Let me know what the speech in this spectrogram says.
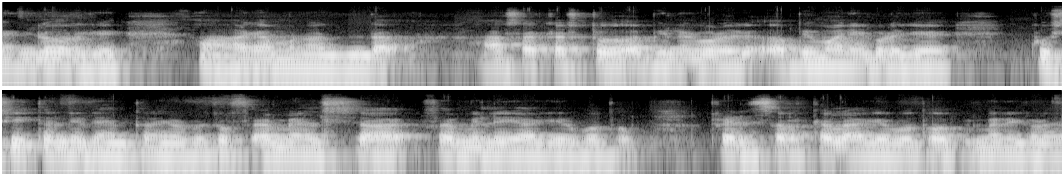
ಬೆಂಗಳೂರಿಗೆ ಆಗಮನದಿಂದ ಸಾಕಷ್ಟು ಅಭಿನಯಗಳಿಗೆ ಅಭಿಮಾನಿಗಳಿಗೆ ಖುಷಿ ತಂದಿದೆ ಅಂತಲೇ ಹೇಳ್ಬೋದು. ಫ್ಯಾಮಿಲ್ಸ್ ಫ್ಯಾಮಿಲಿ ಆಗಿರ್ಬೋದು ಫ್ರೆಂಡ್ಸ್ ಸರ್ಕಲ್ ಆಗಿರ್ಬೋದು, ಅಭಿಮಾನಿಗಳೇ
